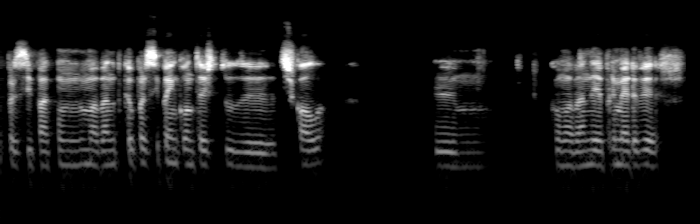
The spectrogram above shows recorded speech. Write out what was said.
a participar com uma banda, porque eu participei em contexto de, de escola, um, com uma banda é a primeira vez.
